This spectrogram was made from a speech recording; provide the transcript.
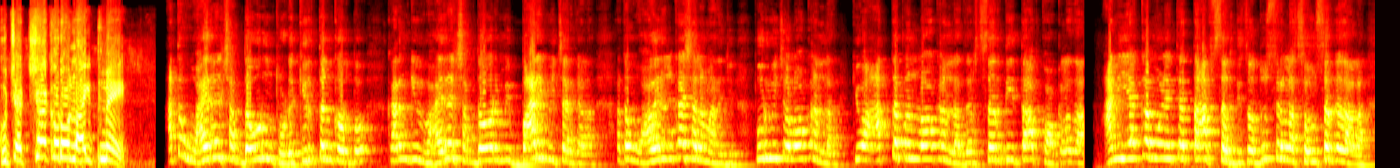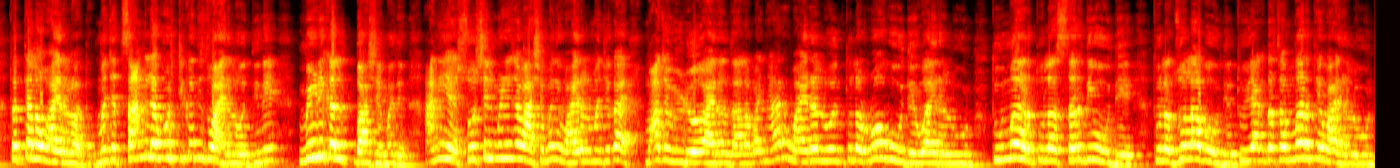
कुछ अच्छा करो लाइफ में। व्हायरल शब्दावरून थोडं कीर्तन करतो. कारण की व्हायरल शब्दावर मी बारीक विचार केला. आता व्हायरल कशाला मानायची? पूर्वीच्या लोकांना किंवा आता पण लोकांना जर सर्दी ताप खोकला आणि एकामुळे त्या ताप सर्दीचा दुसऱ्याला संसर्ग झाला तर त्याला व्हायरल होतात म्हणजे चांगल्या गोष्टी कधीच व्हायरल होती नाही मेडिकल भाषेमध्ये. आणि सोशल मीडियाच्या भाषेमध्ये व्हायरल म्हणजे काय? माझा व्हिडिओ व्हायरल झाला पाहिजे. अरे व्हायरल होऊन तुला रोग होऊ दे व्हायरल होऊन. तू मर तुला सर्दी होऊ दे तुला जुलाब होऊ दे तू एकदाचा मर ते व्हायरल होऊन.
